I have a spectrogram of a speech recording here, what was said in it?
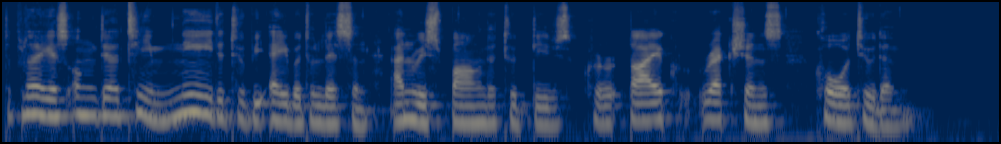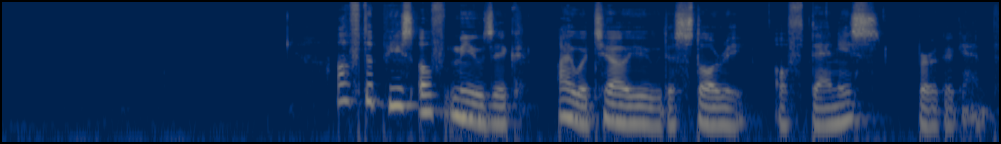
the players on their team need to be able to listen and respond to these directions called to them. After piece of music, I will tell you the story of Dennis Bergkamp.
